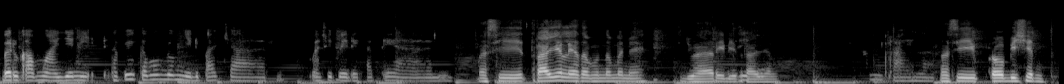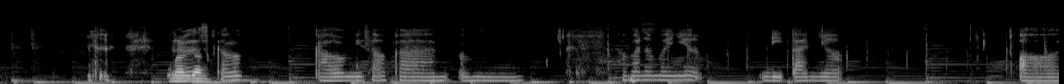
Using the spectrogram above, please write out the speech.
Baru kamu aja nih. Tapi kamu belum jadi pacar masih PDKT-an masih trial ya teman-teman ya. Tujuh hari di trial. Kamu trailer masih probation terus kalau kalau misalkan em, apa namanya ditanya eh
